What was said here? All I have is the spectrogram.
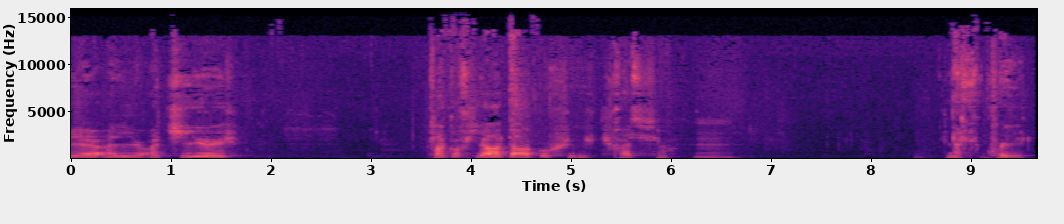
Ja ayo atsiyu plakak jaataa kuhit khassa. Mm. Nalkuit.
